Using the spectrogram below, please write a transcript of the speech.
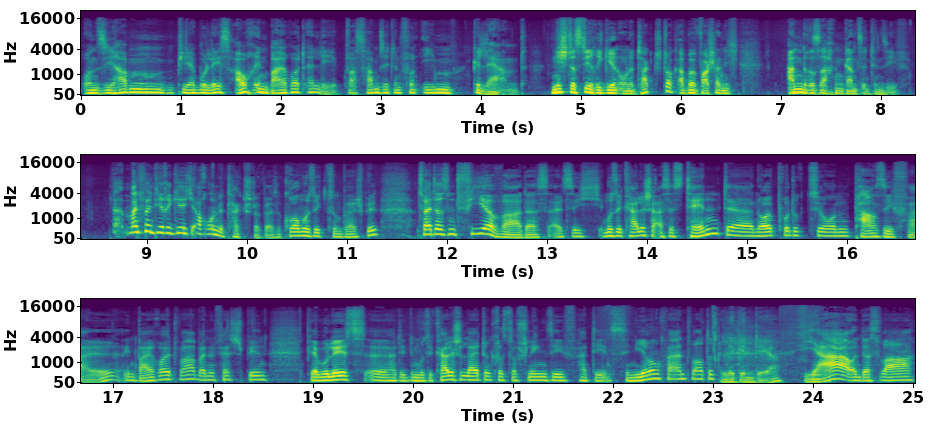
Und Sie haben Pierre Boulez auch in Bayreuth erlebt. Was haben Sie denn von ihm gelernt? Nicht das Dirigieren ohne Taktstock, aber wahrscheinlich andere Sachen ganz intensiv. Manchmal dirigiere ich auch ohne Taktstock, also Chormusik zum Beispiel. 2004 war das, als ich musikalischer Assistent der Neuproduktion Parsifal in Bayreuth war bei den Festspielen. Pierre Boulez äh, hatte die musikalische Leitung, Christoph Schlingensief hat die Inszenierung verantwortet. Legendär. Ja, und das war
